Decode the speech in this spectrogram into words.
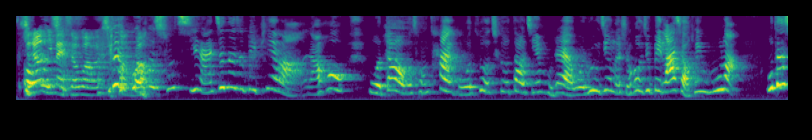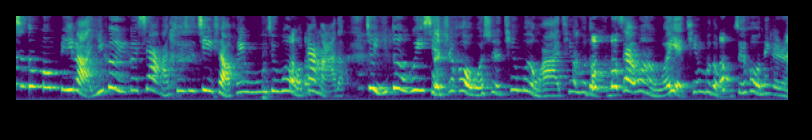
谁让你买小广告？对，果不出其然，真的是被骗了。然后我到我从泰国坐车到柬埔寨，我入境的时候就被拉小黑屋了。我当时都懵逼了，一个一个下，就是进小黑屋就问我干嘛的，就一顿威胁之后，我是听不懂啊，听不懂，你再问我也听不懂。最后那个人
